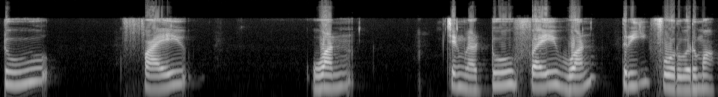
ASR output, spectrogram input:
டூ ஃபைவ் ஒன் சரிங்களா? Two five one three four வருமா?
